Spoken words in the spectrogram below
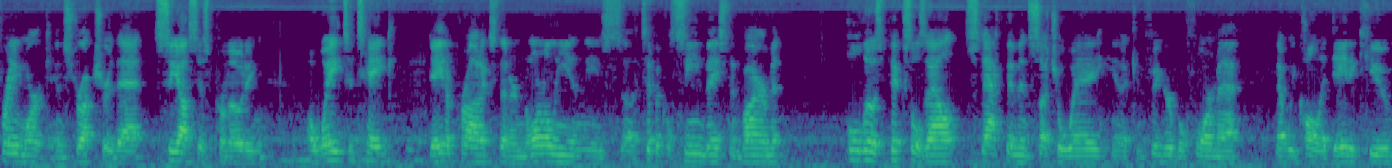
framework and structure that CEOS is promoting, a way to take data products that are normally in these uh, typical scene-based environment, pull those pixels out, stack them in such a way in a configurable format that we call a data cube.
